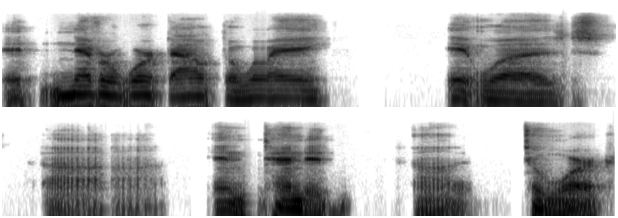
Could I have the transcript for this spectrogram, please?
it never worked out the way it was uh, intended uh, to work.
